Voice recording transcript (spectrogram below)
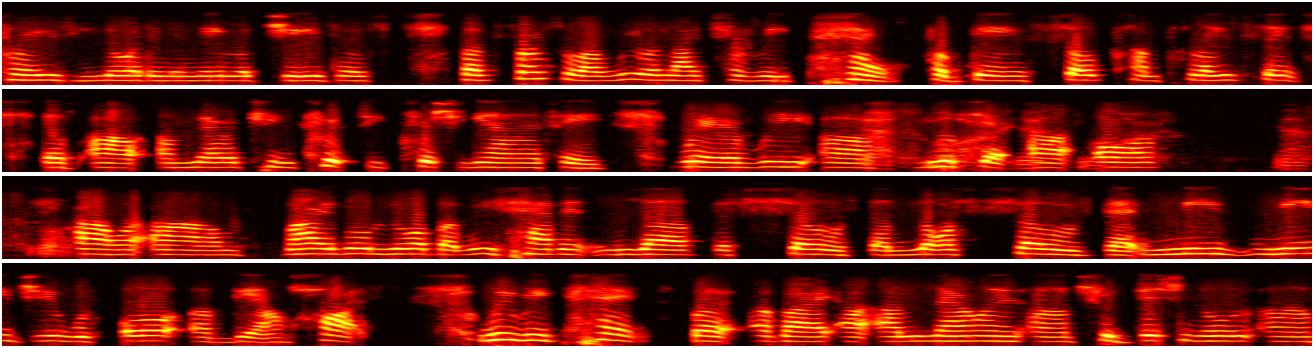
praise, Lord, in the name of Jesus. But first of all, we would like to repent for being so complacent of our American Christianity, where we uh, yes, look Lord. at yes, uh, our yes, our um, Bible, Lord, but we haven't loved the souls, the lost souls that need need you with all of their hearts. We repent, but uh, by uh, allowing uh, traditional uh,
